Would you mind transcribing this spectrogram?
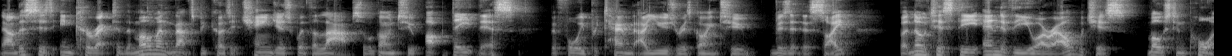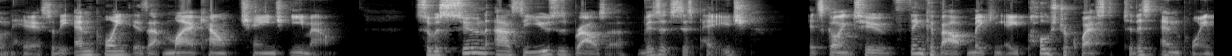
Now this is incorrect at the moment. That's because it changes with the lab. So we're going to update this before we pretend our user is going to visit this site. But notice the end of the URL, which is most important here. So the endpoint is at my account change email. So as soon as the user's browser visits this page, it's going to think about making a post request to this endpoint.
